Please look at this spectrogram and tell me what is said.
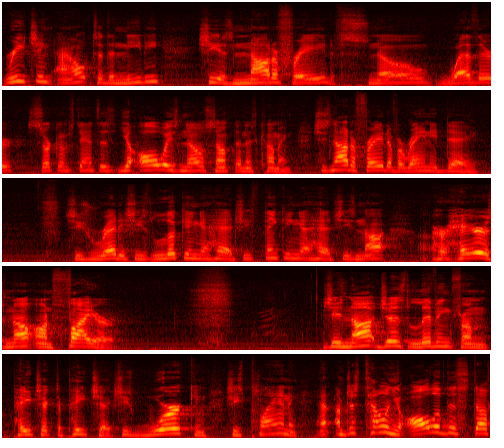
reaching out to the needy. She is not afraid of snow, weather, circumstances. You always know something is coming. She's not afraid of a rainy day. She's ready. She's looking ahead. She's thinking ahead. She's not her hair is not on fire. She's not just living from paycheck to paycheck. She's working, she's planning. And I'm just telling you, all of this stuff,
